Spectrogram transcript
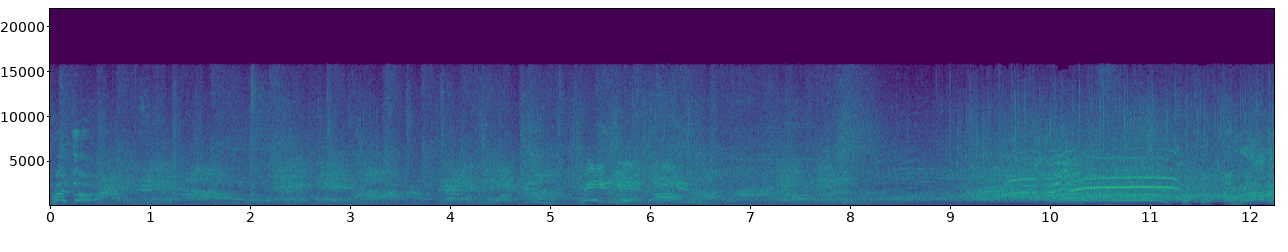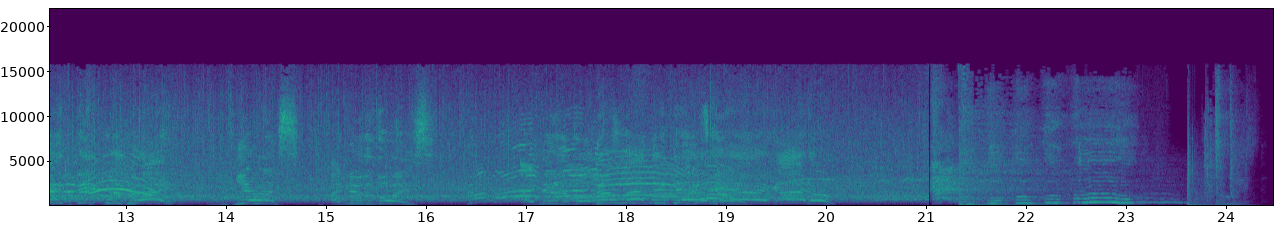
Pedler! Take it up! Robin Thicke was right! Yes! I knew the voice! I knew the voice! The legendary! Idle!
